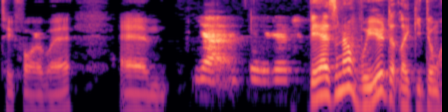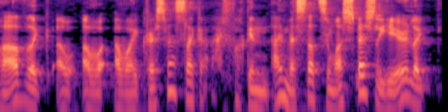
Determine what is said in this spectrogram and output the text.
too far away. Um, Yeah, so we did. but yeah, isn't that weird that like you don't have like a, a, a white Christmas? Like I fucking I miss that so much, especially here. Like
